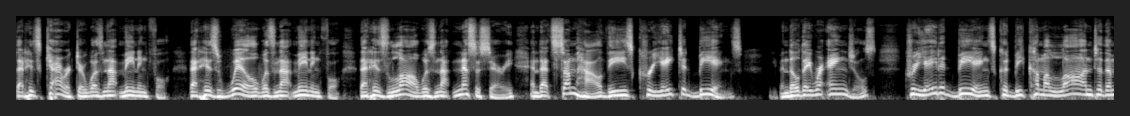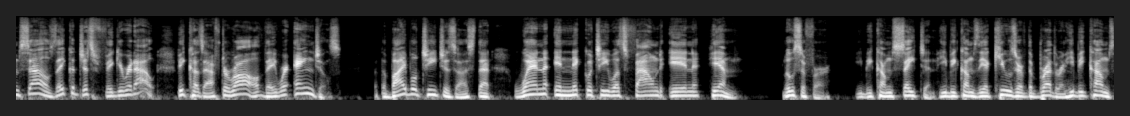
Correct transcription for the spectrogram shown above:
that his character was not meaningful, that his will was not meaningful, that his law was not necessary, and that somehow these created beings, even though they were angels, created beings could become a law unto themselves. They could just figure it out because, after all, they were angels. But the Bible teaches us that when iniquity was found in him, Lucifer, he becomes Satan. He becomes the accuser of the brethren. He becomes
